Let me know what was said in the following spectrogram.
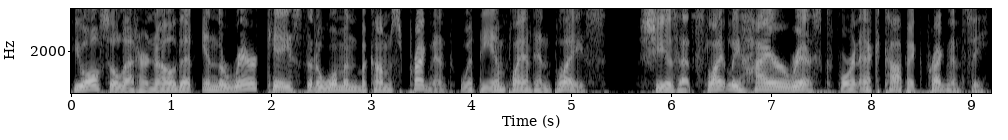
You also let her know that in the rare case that a woman becomes pregnant with the implant in place, she is at slightly higher risk for an ectopic pregnancy.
